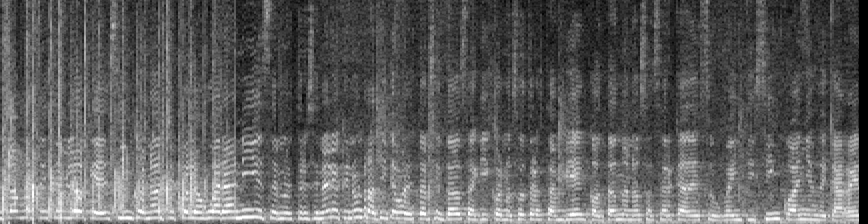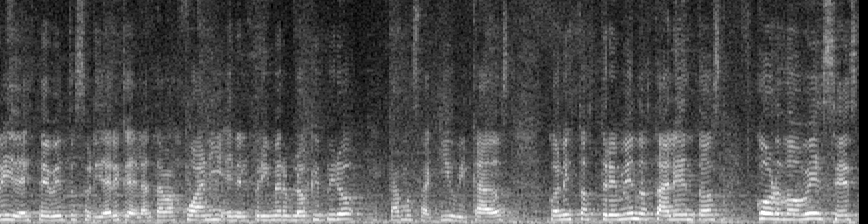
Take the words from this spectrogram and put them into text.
comenzamos este bloque de cinco noches con los guaraníes en nuestro escenario, que en un ratito van a estar sentados aquí con nosotros también, contándonos acerca de sus 25 años de carrera y de este evento solidario que adelantaba Juani en el primer bloque, pero estamos aquí ubicados con estos tremendos talentos cordobeses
